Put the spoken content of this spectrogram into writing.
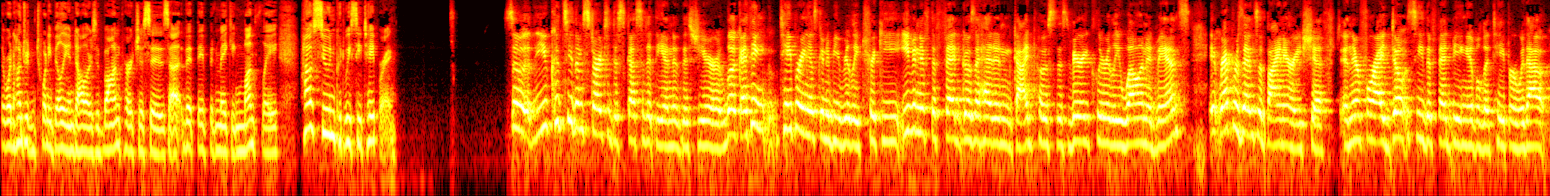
the $120 billion of bond purchases uh, that they've been making monthly. How soon could we see tapering? So you could see them start to discuss it at the end of this year. Look, I think tapering is going to be really tricky. Even if the Fed goes ahead and guideposts this very clearly well in advance, it represents a binary shift. And therefore, I don't see the Fed being able to taper without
